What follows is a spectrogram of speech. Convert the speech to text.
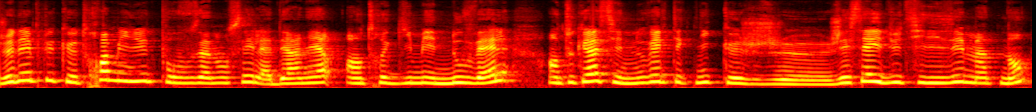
Je n'ai plus que 3 minutes pour vous annoncer la dernière entre guillemets nouvelle. En tout cas, c'est une nouvelle technique que j'essaye d'utiliser maintenant.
